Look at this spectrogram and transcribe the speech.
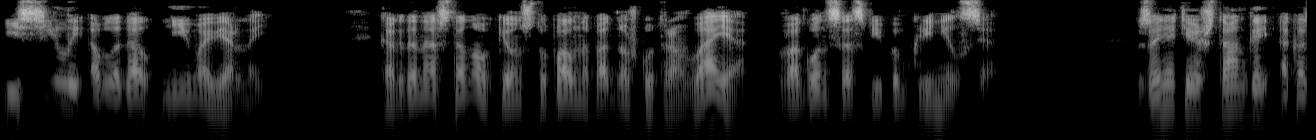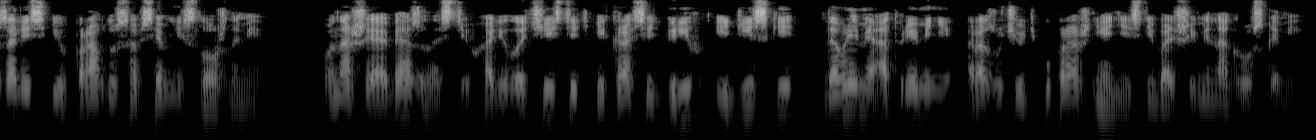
и силой обладал неимоверной. Когда на остановке он ступал на подножку трамвая, вагон со скрипом кренился. Занятия штангой оказались и вправду совсем несложными. В наши обязанности входило чистить и красить гриф и диски, да время от времени разучивать упражнения с небольшими нагрузками.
